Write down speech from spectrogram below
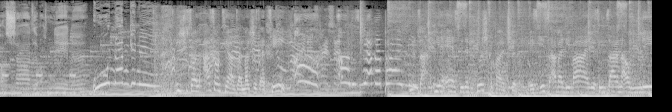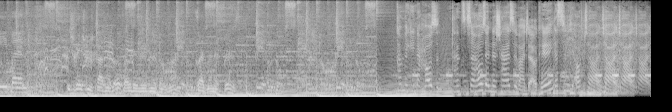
Oh, oh, schade. Ach nee, ne? Unangenehm. Ich soll asozial sein, weil ich das erzähle. Oh, oh, das ist mir aber peinlich. Jetzt sagt ihr, er ist wieder der Durchgepeitschte. Es ist aber die Wahrheit, es sind Sachen aus dem Leben. Ich räche mich gerade nicht auf, aber das ist nicht normal. Seid mir nicht böse. Komm, wir gehen nach Hause. Tanzen zu Hause in der Scheiße weiter, okay? Das finde ich auch toll. Toll, toll, toll, toll,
